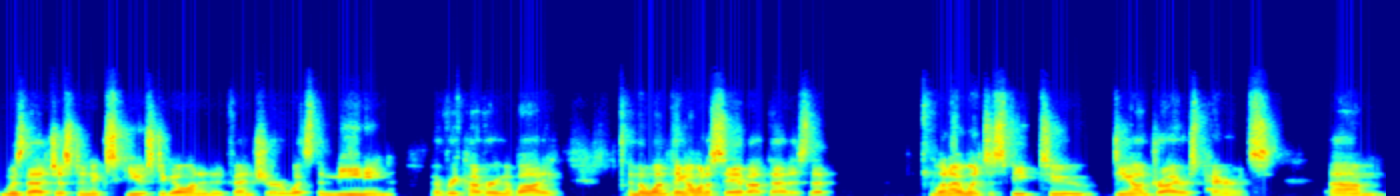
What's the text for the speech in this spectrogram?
was that just an excuse to go on an adventure? What's the meaning of recovering a body? And the one thing I want to say about that is that when I went to speak to Dion Dreyer's parents, um,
